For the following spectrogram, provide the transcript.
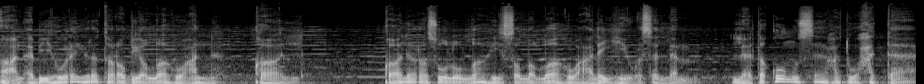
عن أبي هريرة رضي الله عنه قال قال رسول الله صلى الله عليه وسلم لا تقوم الساعة حتى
